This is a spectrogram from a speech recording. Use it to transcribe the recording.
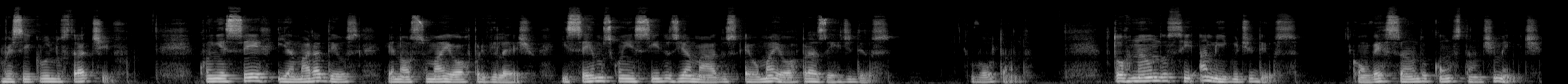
Versículo ilustrativo. Conhecer e amar a Deus é nosso maior privilégio, e sermos conhecidos e amados é o maior prazer de Deus. Voltando. Tornando-se amigo de Deus, conversando constantemente.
